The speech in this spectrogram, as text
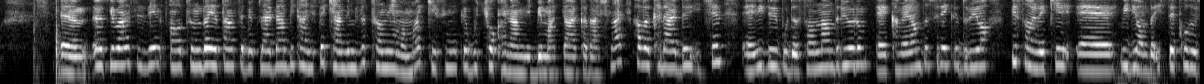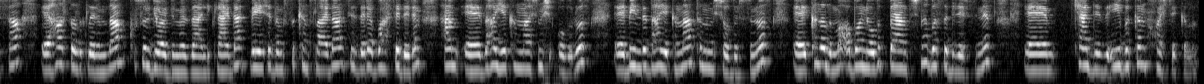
Ee, özgüvensizliğin altında yatan sebeplerden bir tanesi de kendimizi tanıyamamak. Kesinlikle bu çok önemli bir madde arkadaşlar. Hava karardığı için e, videoyu burada sonlandırıyorum. E, kameram da sürekli duruyor. Bir sonraki e, videomda istek olursa e, hastalıklarımdan, kusur gördüğüm özelliklerden ve yaşadığım sıkıntılardan sizlere bahsederim. Hem e, daha yakınlaşmış oluruz, e, beni de daha yakından tanımış olursunuz. E, kanalıma abone olup beğen tuşuna basabilirsiniz. E, kendinize iyi bakın, hoşçakalın.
